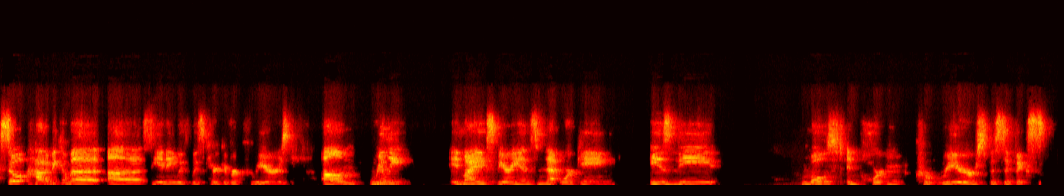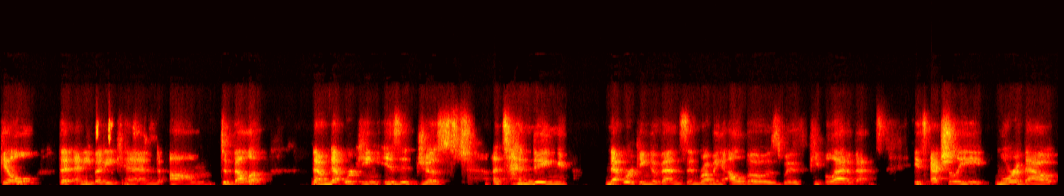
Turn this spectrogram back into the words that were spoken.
so how to become a, a CNA with WIS Caregiver Careers. Um, really, in my experience, networking is the most important career specific skill that anybody can um, develop. Now, networking isn't just attending networking events and rubbing elbows with people at events. It's actually more about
